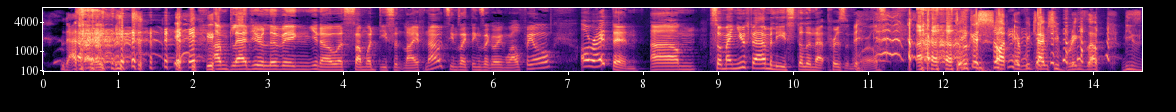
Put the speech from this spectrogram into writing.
that's great. I'm glad you're living, you know, a somewhat decent life now. It seems like things are going well for y'all. All right then. Um, so my new family is still in that prison world. Take a shot every time she brings up these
